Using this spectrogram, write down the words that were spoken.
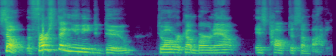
So, the first thing you need to do to overcome burnout is talk to somebody.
